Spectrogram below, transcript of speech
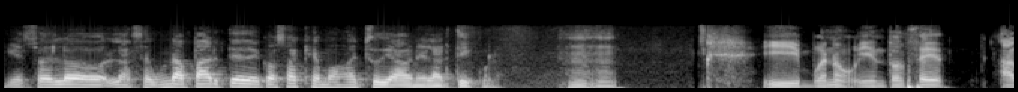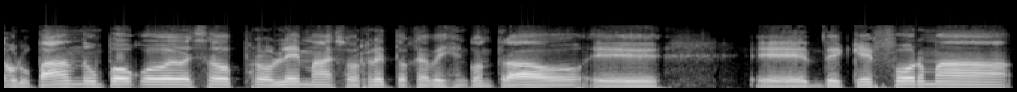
Y eso es la segunda parte de cosas que hemos estudiado en el artículo. Y bueno, y entonces, agrupando un poco esos problemas, esos retos que habéis encontrado, eh, eh, ¿de qué forma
